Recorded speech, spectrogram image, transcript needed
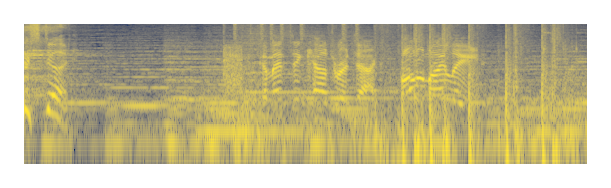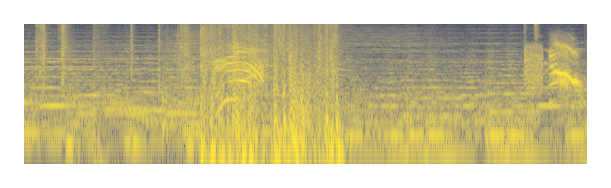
Understood! Commencing counterattack. Follow my lead. No!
